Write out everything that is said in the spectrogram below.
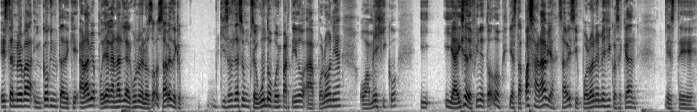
esta nueva incógnita de que Arabia podía ganarle a alguno de los dos, ¿sabes? De que quizás le hace un segundo buen partido a Polonia o a México y, y ahí se define todo. Y hasta pasa Arabia, ¿sabes? Y Polonia y México se quedan, este,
